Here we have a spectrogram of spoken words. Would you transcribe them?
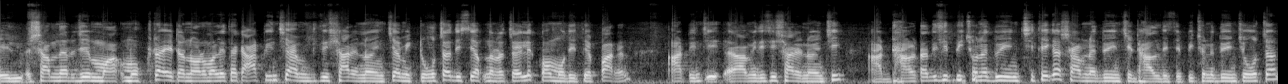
এই সামনের যে মুখটা, এটা নর্মালি থাকে আট ইঞ্চি, আমি দিচ্ছি সাড়ে নয় ইঞ্চি। আমি একটু ওচা দিছি, আপনারা চাইলে কমও দিতে পারেন। আট ইঞ্চি আমি দিছি সাড়ে নয় ইঞ্চি। আর ঢালটা দিছি পিছনে দুই ইঞ্চি থেকে, সামনে দুই ইঞ্চি ঢাল দিছি। পিছনে দুই ইঞ্চি ওচা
